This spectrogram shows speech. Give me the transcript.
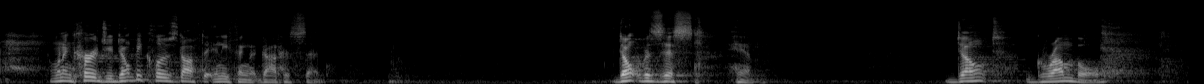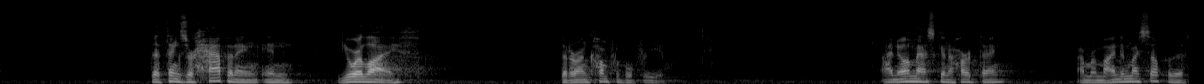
I want to encourage you don't be closed off to anything that God has said. Don't resist Him. Don't grumble that things are happening in your life that are uncomfortable for you. I know I'm asking a hard thing. I'm reminding myself of this.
